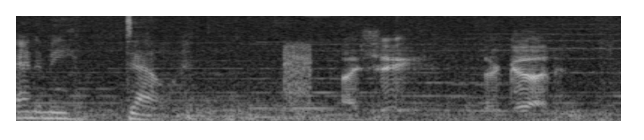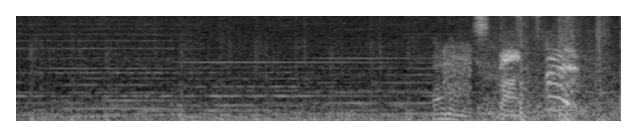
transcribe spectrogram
Enemy down. I see. They're good. Enemy Eat spotted. this!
